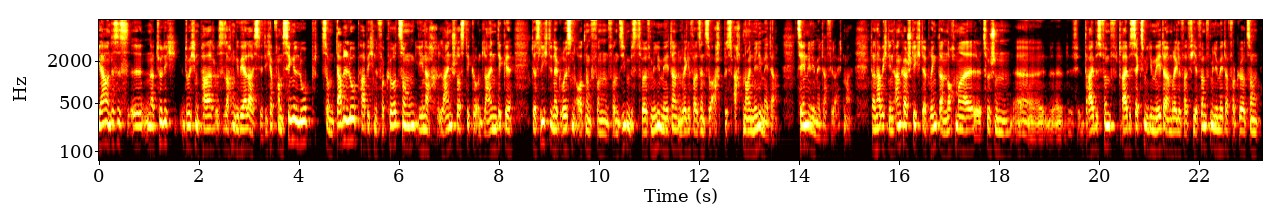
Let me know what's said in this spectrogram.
Ja, und das ist äh, natürlich durch ein paar Sachen gewährleistet. Ich habe vom Single Loop zum Double Loop habe ich eine Verkürzung, je nach Leinenschlossdicke und Leinendicke. Das liegt in der Größenordnung von, von 7 bis 12 Millimetern. Im Regelfall sind es so 8 bis 8, 9 Millimeter. 10 Millimeter vielleicht mal. Dann habe ich den Ankerstich, der bringt dann nochmal zwischen äh, 3 bis 5, 3 bis 6 Millimeter, im Regelfall 4, 5 Millimeter Verkürzung.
